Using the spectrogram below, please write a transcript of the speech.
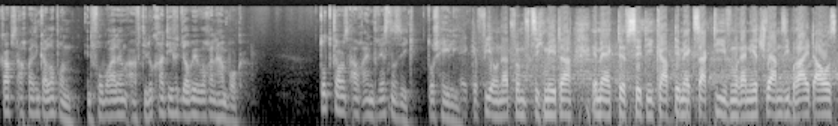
gab es auch bei den Galoppern in Vorbereitung auf die lukrative Derbywoche in Hamburg. Dort gab es auch einen Dresdner Sieg durch Haley. Ecke 450 Meter im Active City Cup, dem exaktiven Rennen. Jetzt schwärmen sie breit aus.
